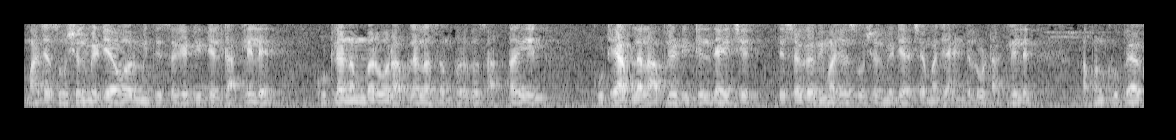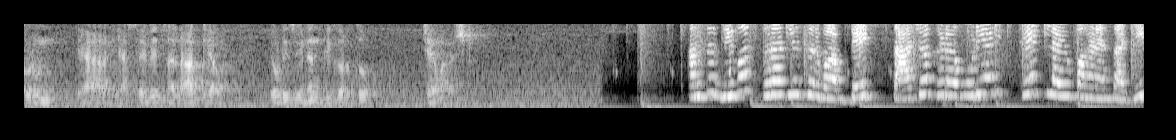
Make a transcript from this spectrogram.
माझ्या सोशल मीडियावर मी ते सगळे डिटेल टाकलेले आहेत. कुठल्या नंबरवर आपल्याला संपर्क साधता येईल कुठे आपल्याला आपले डिटेल द्यायचे ते सगळं मी माझ्या सोशल मीडियाच्या माझ्या हँडलवर टाकलेले आहेत. आपण कृपया करून या या सेवेचा लाभ घ्यावा. एवढीच विनंती करतो. जय महाराष्ट्र. आमचे दिवसभरातले सर्व अपडेट्स ताज्या घडामोडी आणि थेट लाईव्ह पाहण्यासाठी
